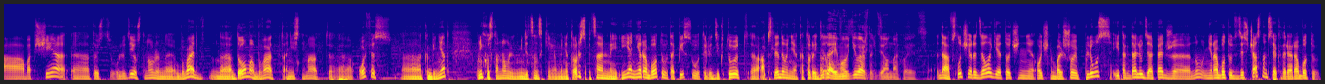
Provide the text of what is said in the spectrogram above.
А вообще, э, то есть у людей установлены, бывает дома, бывает, они снимают э, офис, э, кабинет, у них установлены медицинские мониторы специальные, и они работают, описывают или диктуют обследования, которые Ну да, делают. ему не важно, где он находится. Да, в случае радиологии это очень, очень большой плюс, и тогда люди, опять же, ну, не работают здесь в частном секторе, а работают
